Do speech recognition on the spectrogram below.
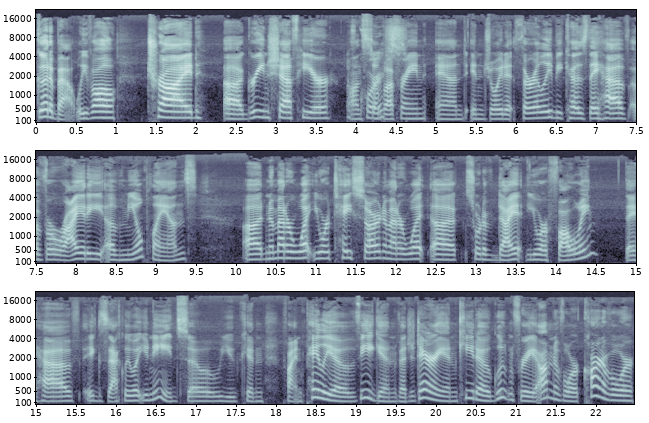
good about. We've all tried uh, Green Chef here Of on Still. Buffering and enjoyed it thoroughly because they have a variety of meal plans. Uh, no matter what your tastes are, no matter what uh, sort of diet you are following, they have exactly what you need. So you can find paleo, vegan, vegetarian, keto, gluten free, omnivore, carnivore,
